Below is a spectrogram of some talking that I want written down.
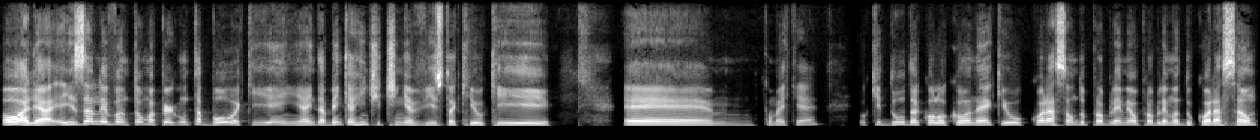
Olha, Isa levantou uma pergunta boa aqui, hein? Ainda bem que a gente tinha visto aqui o que. É, como é que é? O que Duda colocou, né? Que o coração do problema é o problema do coração.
